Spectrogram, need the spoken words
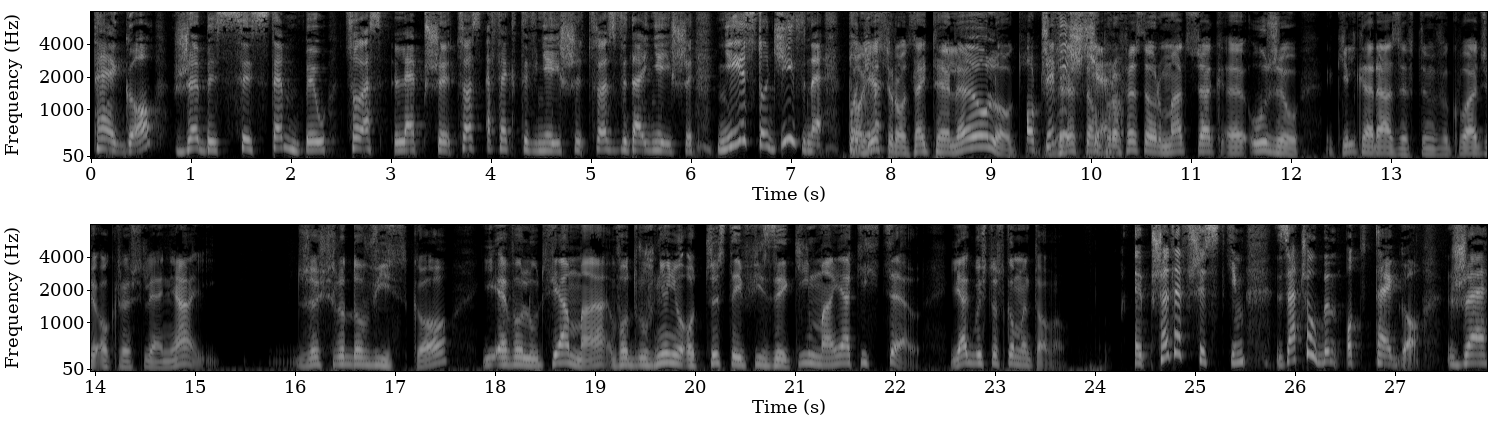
tego, żeby system był coraz lepszy, coraz efektywniejszy, coraz wydajniejszy. Nie jest to dziwne. Ponieważ... To jest rodzaj teleologii. Oczywiście. Zresztą profesor Matczak e, użył kilka razy w tym wykładzie określenia, że środowisko i ewolucja ma, w odróżnieniu od czystej fizyki, ma jakiś cel. Jak byś to skomentował? E, przede wszystkim zacząłbym od tego, że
